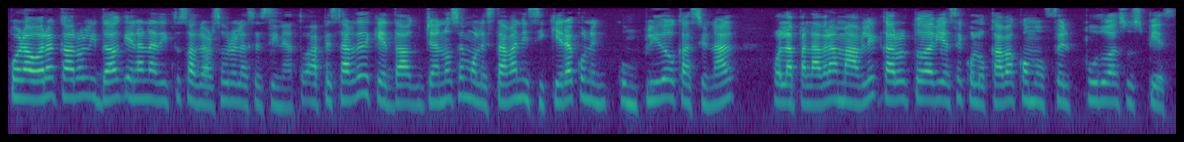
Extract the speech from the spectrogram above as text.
Por ahora, Carol y Doug eran adictos a hablar sobre el asesinato. A pesar de que Doug ya no se molestaba ni siquiera con el cumplido ocasional o la palabra amable, Carol todavía se colocaba como felpudo a sus pies,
